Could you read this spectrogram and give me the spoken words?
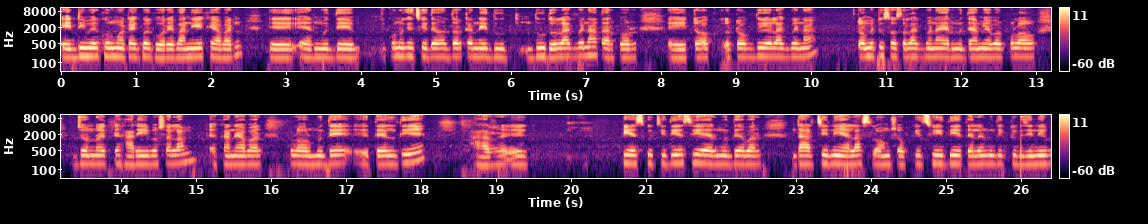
এই ডিমের কোরমাটা একবার ঘরে বানিয়ে খাবেন। এর মধ্যে কোনো কিছু দেওয়ার দরকার নেই। দুধ, দুধও লাগবে না। তারপর এই টক টক দইও লাগবে না। টমেটো সসও লাগবে না। এর মধ্যে আমি আবার পোলাও জন্য একটি হাঁড়ি বসালাম। এখানে আবার পোলাওর মধ্যে তেল দিয়ে আর পেঁয়াজ কুচি দিয়েছি। এর মধ্যে আবার দারচিনি, এলাচ, লং সব কিছুই দিয়ে তেলের মধ্যে একটু ভেজে নিব।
